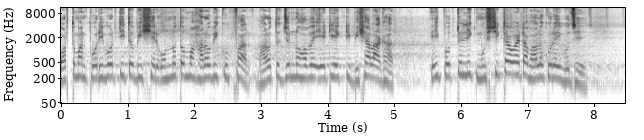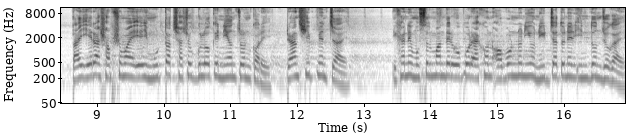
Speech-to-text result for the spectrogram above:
বর্তমান পরিবর্তিত বিশ্বের অন্যতম হারবি কুফফার ভারতের জন্য হবে এটি একটি বিশাল আঘাত। এই পত্তলিক মুশ্রিকরাও এটা ভালো করেই বুঝে। তাই এরা সবসময় এই মুরতাদ শাসকগুলোকে নিয়ন্ত্রণ করে, ট্রান্সশিপমেন্ট চায়। এখানে মুসলমানদের ওপর এখন অবর্ণনীয় নির্যাতনের ইন্ধন যোগায়।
